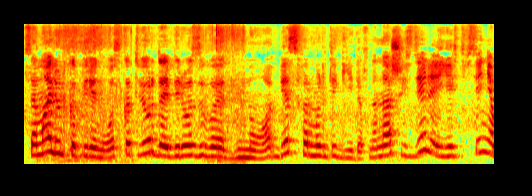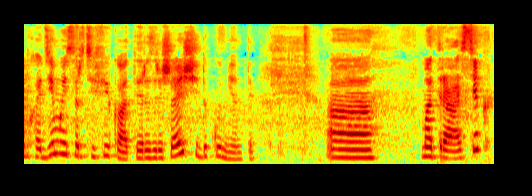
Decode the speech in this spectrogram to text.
Сама люлька-переноска, твердое березовое дно, без формальдегидов. На наше изделие есть все необходимые сертификаты и разрешающие документы. А, матрасик,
